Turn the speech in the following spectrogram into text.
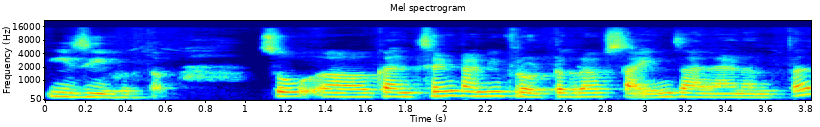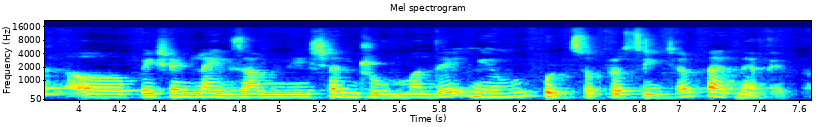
इझी होतं. सो कन्सेंट आणि फोटोग्राफ साईन झाल्यानंतर पेशंटला एक्झामिनेशन रूममध्ये घेऊन पुढचं प्रोसिजर करण्यात येतं.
